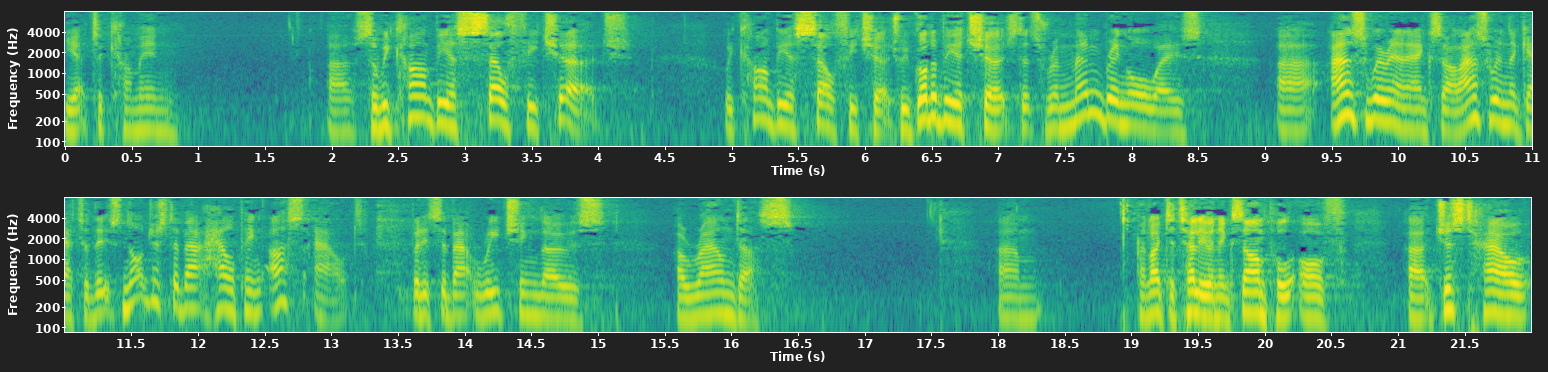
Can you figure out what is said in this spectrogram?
yet to come in. Uh, so we can't be a selfie church. We can't be a selfie church. We've got to be a church that's remembering always, uh, as we're in exile, as we're in the ghetto, that it's not just about helping us out, but it's about reaching those around us. Um, I'd like to tell you an example of uh, just how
